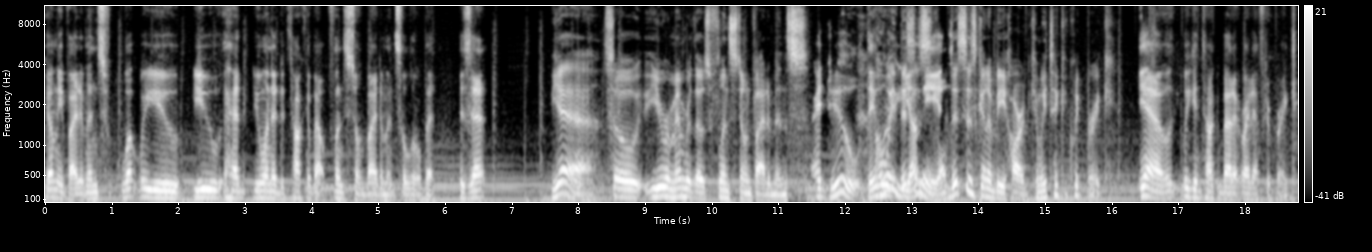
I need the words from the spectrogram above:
gummy vitamins, what were you you had you wanted to talk about Flintstone vitamins a little bit. Is that Yeah. So you remember those Flintstone vitamins? I do. They oh were wait, this yummy. is this is gonna be hard. Can we take a quick break? yeah, we can talk about it right after break.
